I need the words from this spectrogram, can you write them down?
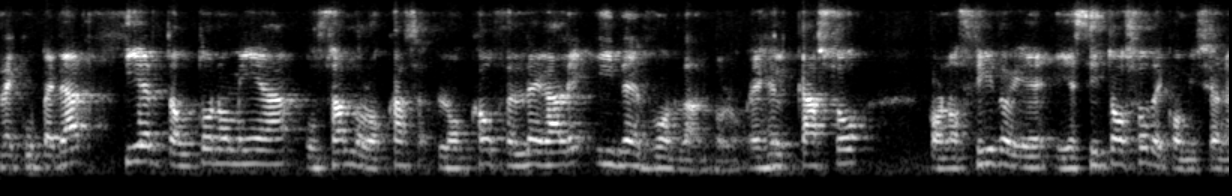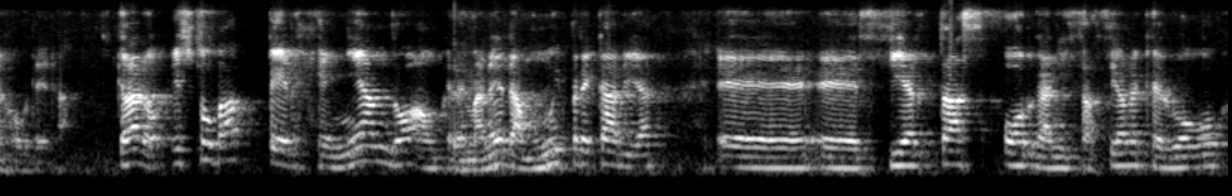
recuperar cierta autonomía usando los, los cauces legales y desbordándolo. Es el caso conocido y, exitoso de comisiones obreras. Claro, eso va pergeñando, aunque de manera muy precaria, eh, eh, ciertas organizaciones que luego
